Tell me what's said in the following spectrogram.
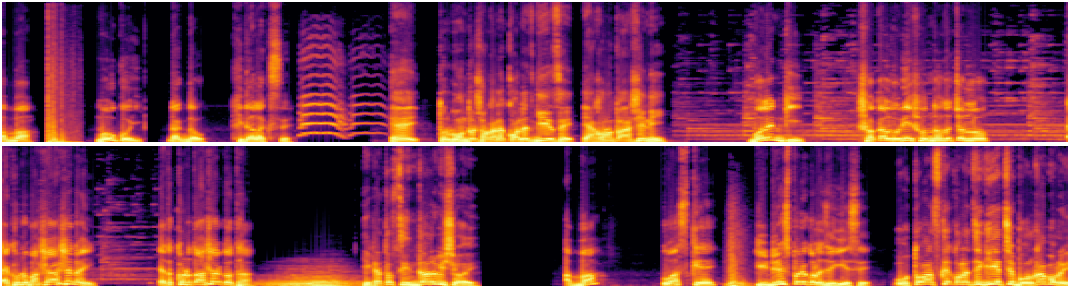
আব্বা মৌ কই? ডাক দাও খিদা লাগছে। এই তোর বোন তো সকালে কলেজ গিয়েছে এখনও তো আসেনি। বলেন কি সকাল গড়িয়ে সন্ধ্যা হতে চলল এখনও বাসায় আসে নাই? এতক্ষণ তো আসার কথা। এটা তো চিন্তার বিষয়। আব্বা ও আজকে কি ড্রেস পরে কলেজে গিয়েছে? ও তো আজকে কলেজে গিয়েছে বোরকা পরে।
